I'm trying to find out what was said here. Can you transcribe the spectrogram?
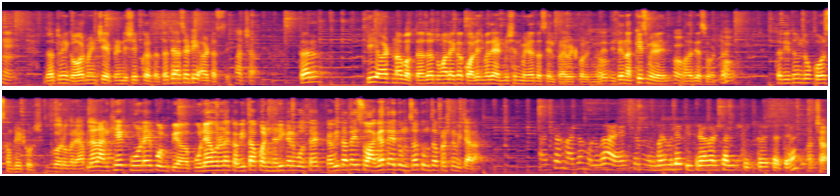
हं. जर तुम्ही गव्हर्नमेंटची अप्रेंटिसशिप करता तर त्यासाठी अट असते अच्छा. तर ती अट न बघता जर तुम्हाला एका कॉलेजमध्ये ॲडमिशन मिळत असेल प्रायव्हेट कॉलेजमध्ये तिथे नक्कीच मिळेल मला ते असं वाटतं. तर तिथून तो कोर्स कंप्लीट करू शकतो. बरोबर आहे. आपल्याला आणखी एक फोन आहे पुण्यावरनं कविता पंढरीकर बोलतायत. कविता ताई स्वागत आहे तुमचं. तुमचा प्रश्न विचारा. सर माझा मुलगा आहे सर मुंबईमध्ये तिसऱ्या वर्षाला शिकतोय सध्या. अच्छा.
